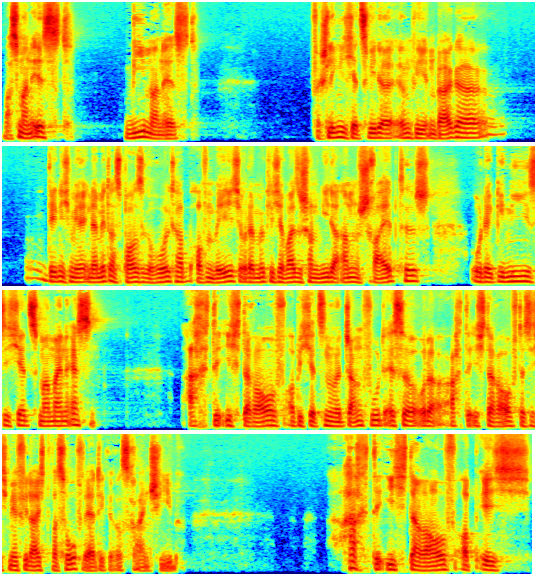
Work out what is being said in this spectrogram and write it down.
was man isst, wie man isst. Verschlinge ich jetzt wieder irgendwie einen Burger, den ich mir in der Mittagspause geholt habe, auf dem Weg oder möglicherweise schon wieder am Schreibtisch oder genieße ich jetzt mal mein Essen? Achte ich darauf, ob ich jetzt nur Junkfood esse oder achte ich darauf, dass ich mir vielleicht was Hochwertigeres reinschiebe? achte ich darauf, ob ich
